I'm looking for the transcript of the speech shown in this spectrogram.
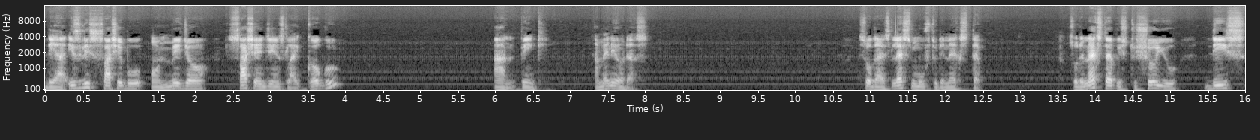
they are easily searchable on major search engines like Google and Bing and many others. So guys, let's move to the next step. So the next step is to show you these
